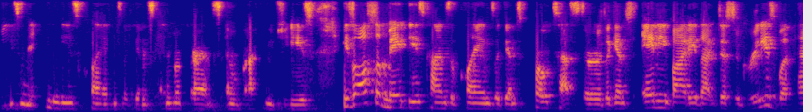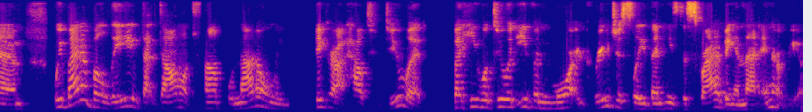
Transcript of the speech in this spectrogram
he's making these claims against immigrants and refugees, he's also made these kinds of claims against protesters, against anybody that disagrees with him. We better believe that Donald Trump will not only figure out how to do it, but he will do it even more egregiously than he's describing in that interview.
